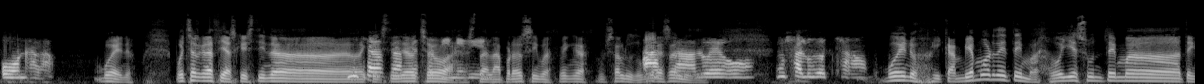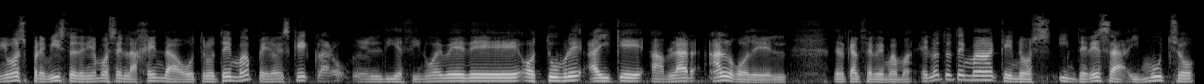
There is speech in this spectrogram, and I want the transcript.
o nada. Bueno, muchas gracias, Cristina, Cristina Ochoa. Hasta la próxima. Venga, un saludo. Un Hasta luego. Un saludo, chao. Bueno, y cambiamos de tema. Hoy es un tema, teníamos previsto, teníamos en la agenda otro tema, pero es que, claro, el 19 de octubre hay que hablar algo del, del cáncer de mama. El otro tema que nos interesa y mucho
